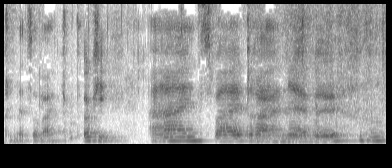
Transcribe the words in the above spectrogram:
tut mir jetzt so leid. Okay. Eins, zwei, drei, Neville.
